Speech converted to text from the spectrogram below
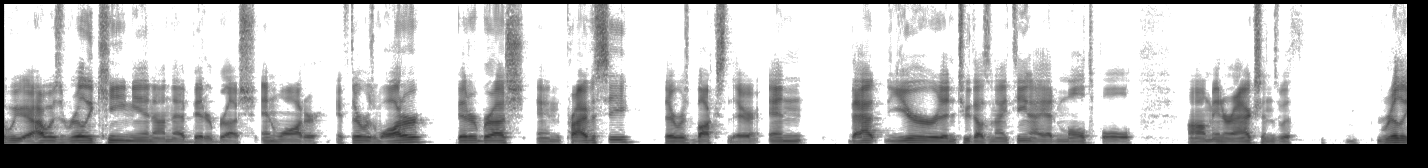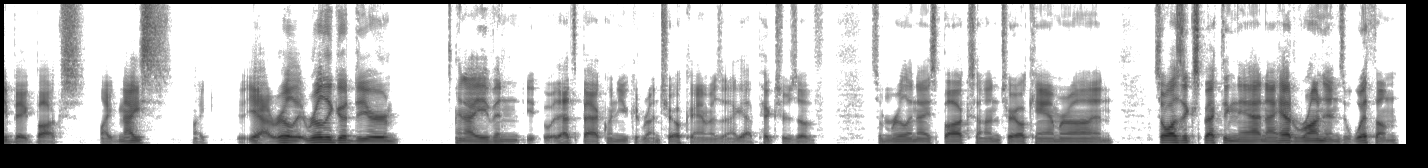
we I was really keying in on that bitter brush and water. If there was water, bitter brush, and privacy, there was bucks there. And that year in 2019, I had multiple um, interactions with really big bucks, like nice, like yeah, really really good deer. And I even that's back when you could run trail cameras, and I got pictures of some really nice bucks on trail camera, and so I was expecting that, and I had run-ins with them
